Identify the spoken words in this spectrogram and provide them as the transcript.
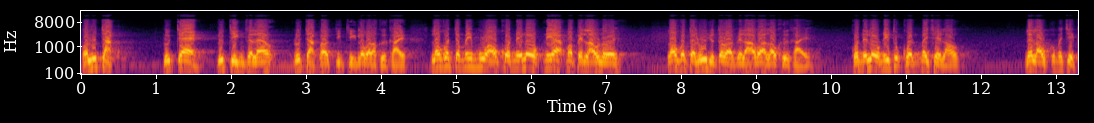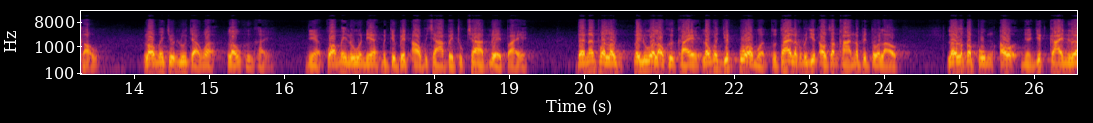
พอรู้จักรู้แจ้ง รู้จริงซะแล้ว รู้จักเราจริง ๆ แล้วว่าเราคือใคร เราก็จะไม่มั่วเอาคนในโลกเนี้ยมาเป็นเราเลย เราก็จะรู้อยู่ตลอดเวลาว่าเราคือใคร คนในโลกนี้ทุกคนไม่ใช่เรา และเราก็ไม่ใช่เขา เราไม่จุดรู้จักว่าเราคือใคร เนี่ยความไม่รู้อันนี้มันจึงเป็นอวิชชาไปทุกชาติเรื่อยไป ดังนั้นพอเราไม่รู้ว่าเราคือใคร เราก็ยึดปั้วหมด สุดท้ายเราก็ไปยึดเอาสังขารมาเป็นตัวเรา แล้วเราก็ปรุงเอาเนี่ยยึดกายเนื้อ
